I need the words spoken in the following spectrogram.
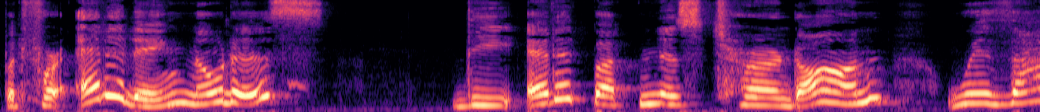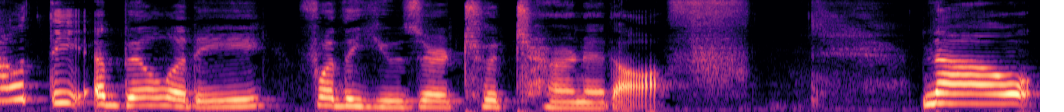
But for editing, notice the edit button is turned on without the ability for the user to turn it off. Now,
